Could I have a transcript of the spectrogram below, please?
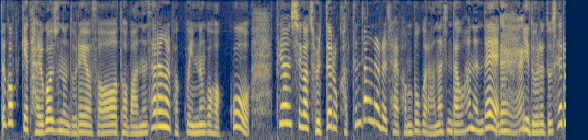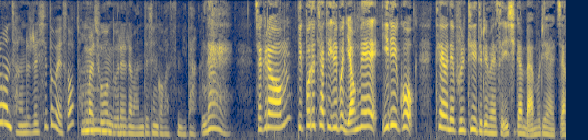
뜨겁게 달궈주는 노래여서 더 많은 사랑을 받고 있는 것 같고 태연 씨가 절대로 같은 장르를 잘 반복을 안 하신다고 하는데 네. 이 노래도 새로운 장르를 시도해서 정말 음. 좋은 노래를 만드신 것 같습니다. 네. 자, 그럼 빅보드 차트 1분 영매 1위 곡 태연의 불티 들으면서 이 시간 마무리하죠.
